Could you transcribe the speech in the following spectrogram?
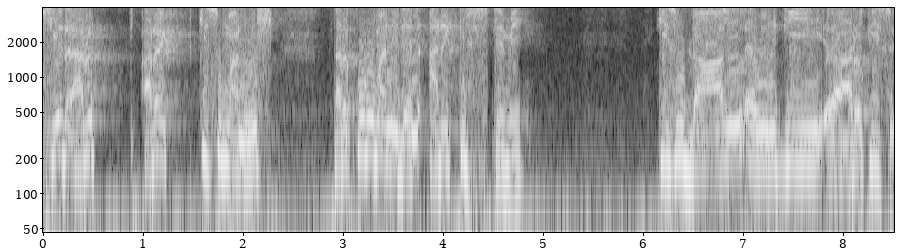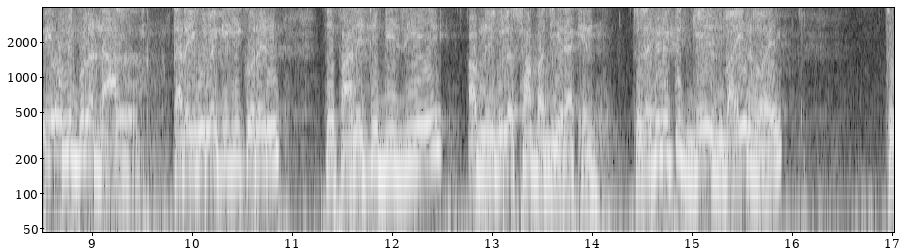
সেটা আরও আরেক কিছু মানুষ, তারা কুরবানি দেন আরেকটি সিস্টেমে কিছু ডাল এবং কি আরও কিছু অনেকগুলো ডাল, তারা এগুলাকে কি করেন পানিতে ভিজিয়ে আপনি এগুলো চাপা দিয়ে রাখেন। তো যখন একটু গেজ বাইর হয় তো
